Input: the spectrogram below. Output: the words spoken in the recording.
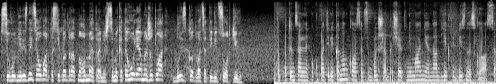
Сьогодні різниця у вартості квадратного метра між цими категоріями житла близько 20%. Тут потенциальные покупатели эконом-класса все больше обращают внимание на объекты бизнес-класса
